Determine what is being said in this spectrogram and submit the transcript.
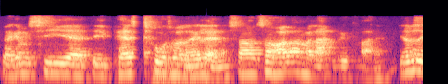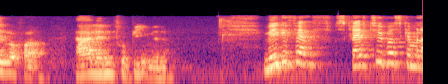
hvad kan man sige, at det er pasfoto eller et eller andet, så, så holder jeg mig langt væk fra det. Jeg ved ikke hvorfor. Jeg har lidt en fobi med det. Hvilke fem skrifttyper skal man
